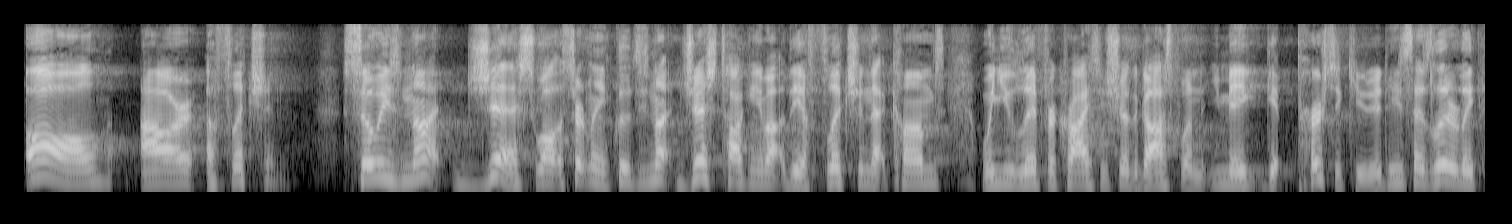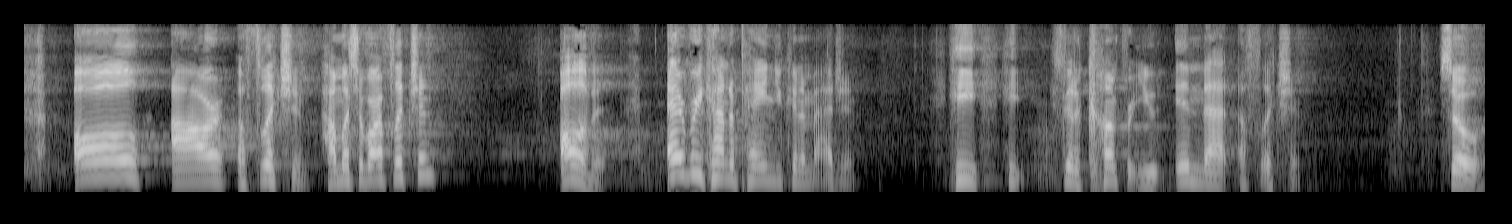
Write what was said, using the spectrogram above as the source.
all our affliction. So he's not just, while it certainly includes, he's not just talking about the affliction that comes when you live for Christ and share the gospel and you may get persecuted. He says literally, all our affliction. How much of our affliction? All of it. Every kind of pain you can imagine. He, he, he's going to comfort you in that affliction. So,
